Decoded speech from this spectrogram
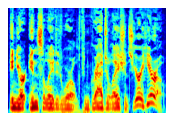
in your insulated world. Congratulations. You're a hero.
